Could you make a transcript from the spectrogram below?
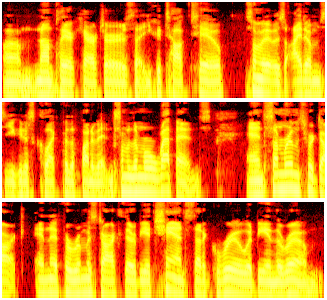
um, non-player characters that you could talk to. Some of it was items that you could just collect for the fun of it. And some of them were weapons. And some rooms were dark. And if a room was dark, there would be a chance that a grue would be in the room.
